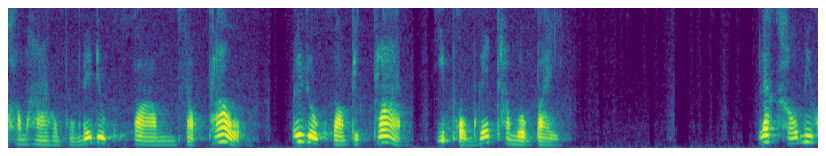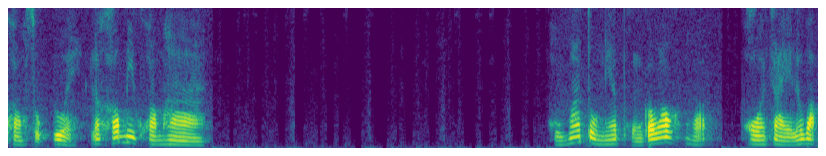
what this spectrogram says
ความหาของผมได้ดูความสับเพร่าได้ดูความผิดพลาดที่ผมได้ทำลงไป และเขามีความสุขด้วย แล้วเขามีความฮา ผมว่าตรงเนี้ยผมก็ว่าพอพอใจแล้วอะ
